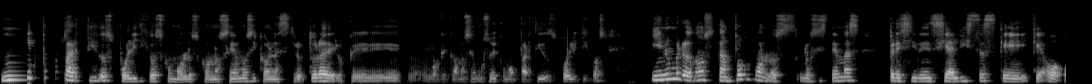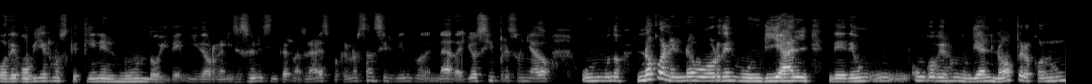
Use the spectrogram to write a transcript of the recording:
ni por partidos políticos como los conocemos y con la estructura de lo que, lo que conocemos hoy como partidos políticos. Y número dos, tampoco con los, los sistemas presidencialistas que, que o, de gobiernos que tiene el mundo y de, y de, organizaciones internacionales, porque no están sirviendo de nada. Yo siempre he soñado un mundo, no con el nuevo orden mundial, de, de un, un, gobierno mundial, no, pero con, un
